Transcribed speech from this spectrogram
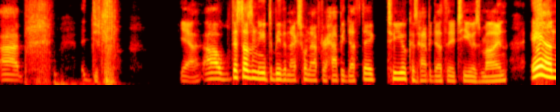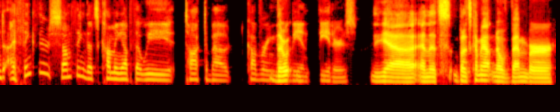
Uh, yeah. Uh, this doesn't need to be the next one after Happy Death Day 2U because Happy Death Day 2U is mine. And I think there's something that's coming up that we talked about covering that There- will be in theaters. Yeah, and it's but it's coming out in November,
